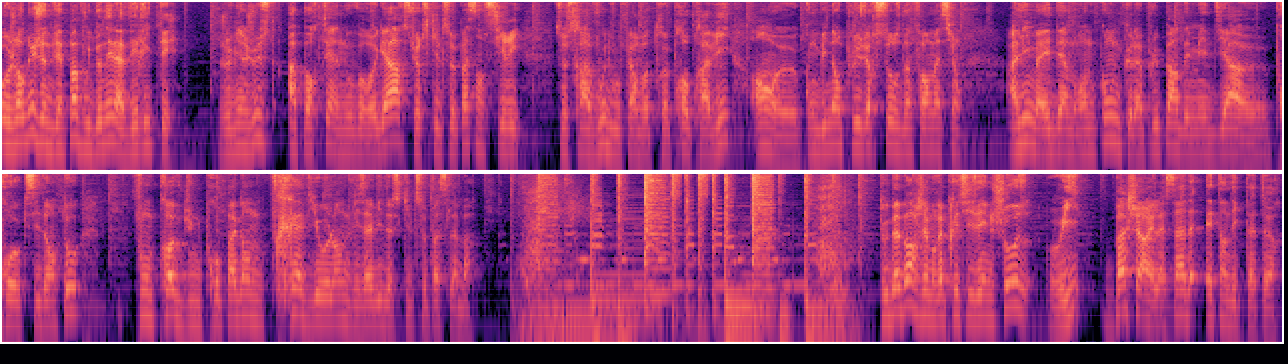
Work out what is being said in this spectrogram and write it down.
Aujourd'hui, je ne viens pas vous donner la vérité. Je viens juste apporter un nouveau regard sur ce qu'il se passe en Syrie. Ce sera à vous de vous faire votre propre avis en euh, combinant plusieurs sources d'informations. Ali m'a aidé à me rendre compte que la plupart des médias euh, pro-occidentaux font preuve d'une propagande très violente vis-à-vis de ce qu'il se passe là-bas. Tout d'abord, j'aimerais préciser une chose, oui, Bachar el-Assad est un dictateur.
